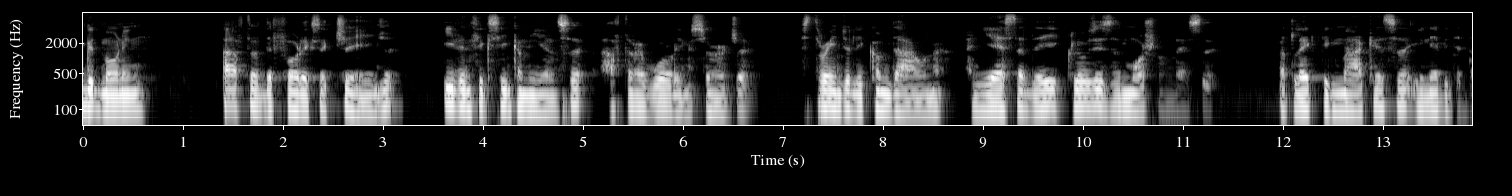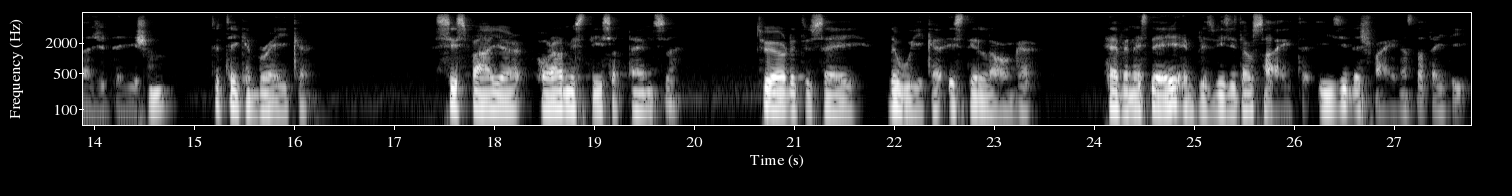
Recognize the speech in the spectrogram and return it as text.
Good morning. After the forex exchange, even fixed income yields, after a worrying surge, strangely come down and yesterday closes motionless, but letting markets in evident agitation to take a break. Ceasefire or armistice attempts? Too early to say, the week is still long. Have a nice day and please visit our site easy-finance.it.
